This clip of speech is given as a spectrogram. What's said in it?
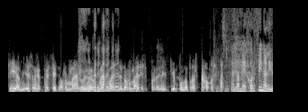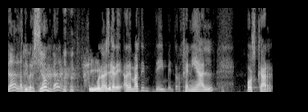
sí, a mí eso me parece normal. Me parece normal es perder el tiempo en otras cosas. La mejor finalidad, la diversión, claro. bueno, es que además de, de inventor genial, Oscar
